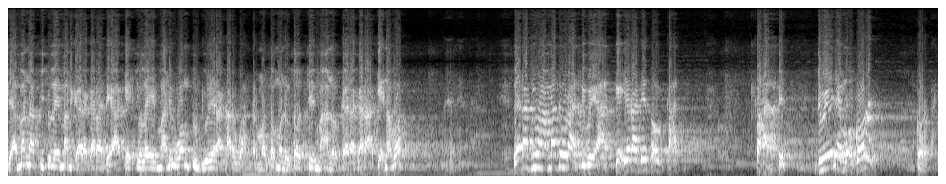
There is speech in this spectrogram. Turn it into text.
Zaman Nabi Sulaiman gara-gara dia akek Sulaiman wong tunduk era karuan, termasuk manusia jin manuk gara-gara akek napa? Lah Nabi Muhammad itu ora duwe akek ya ora tongkat. Paham? Duwe nek mau kor Quran.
